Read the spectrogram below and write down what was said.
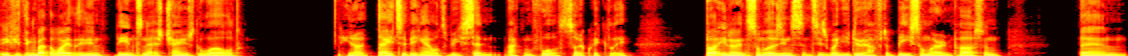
if you think about the way that the, the internet has changed the world, you know, data being able to be sent back and forth so quickly. But, you know, in some of those instances where you do have to be somewhere in person, then,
